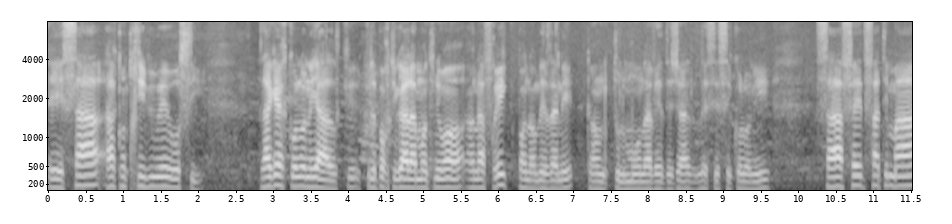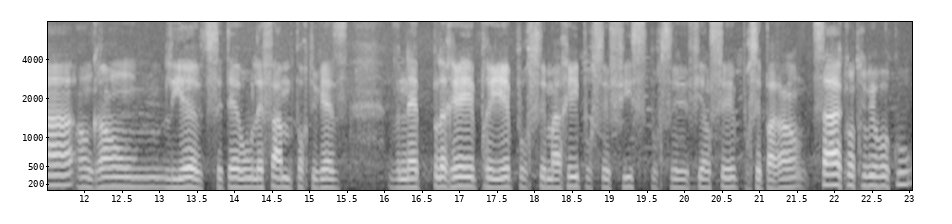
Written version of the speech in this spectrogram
Et ça a contribué aussi. La guerre coloniale que, que, le Portugal a maintenue en Afrique pendant des années, quand tout le monde avait déjà laissé ses colonies, ça a fait de Fatima un grand lieu. C'était où les femmes portugaises venaient pleurer, prier pour ses maris, pour ses fils, pour ses fiancés, pour ses parents. Ça a contribué beaucoup.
